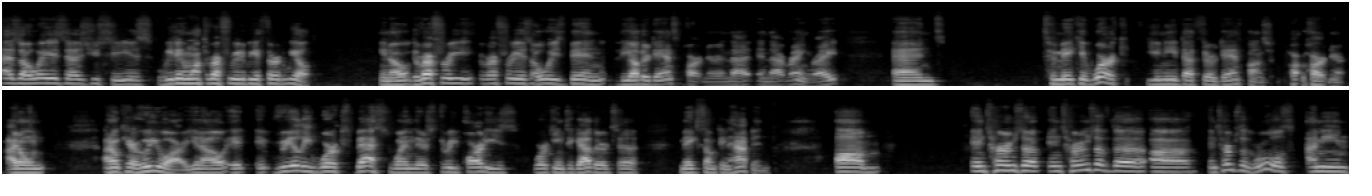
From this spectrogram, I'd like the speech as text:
as always, as you see, is we didn't want the referee to be a third wheel. You know, the referee referee has always been the other dance partner in that in that ring, right? And to make it work, you need that third dance partner. I don't I don't care who you are. You know, it it really works best when there's three parties working together to make something happen. Um, in terms of in terms of the uh, in terms of the rules, I mean,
